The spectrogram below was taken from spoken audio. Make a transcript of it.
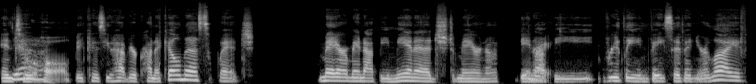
into a hole because you have your chronic illness, which may or may not be managed, may or not may not be really invasive in your life.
